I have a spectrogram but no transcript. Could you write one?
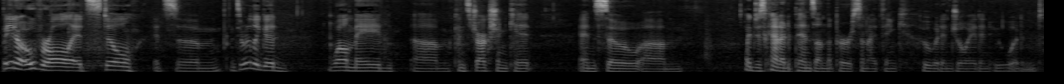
but you know overall it's still it's um it's a really good well made um, construction kit and so um, it just kind of depends on the person i think who would enjoy it and who wouldn't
